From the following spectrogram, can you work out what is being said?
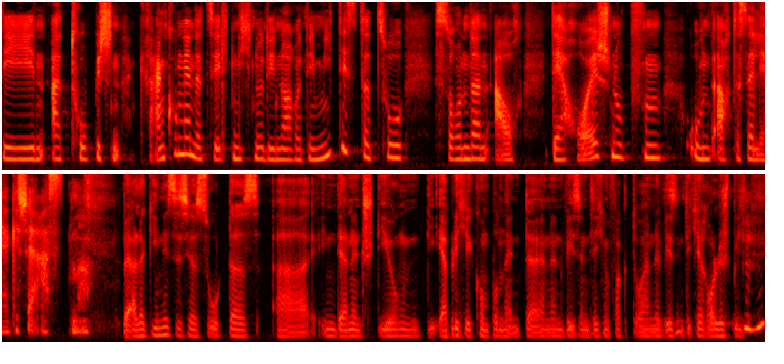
den atopischen Erkrankungen, da zählt nicht nur die Neurodermitis dazu, sondern auch der Heuschnupfen und auch das allergische Asthma. Bei Allergien ist es ja so, dass äh, in deren Entstehung die erbliche Komponente einen wesentlichen Faktor, eine wesentliche Rolle spielt. Mhm.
